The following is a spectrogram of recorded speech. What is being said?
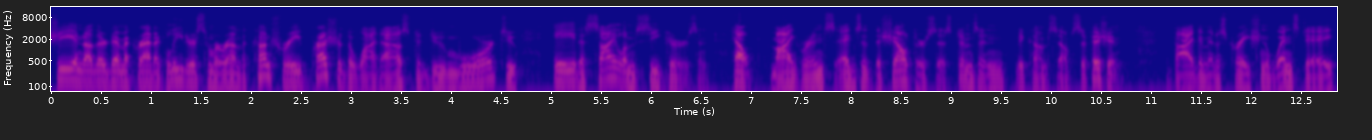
She and other Democratic leaders from around the country pressured the White House to do more to aid asylum seekers and help migrants exit the shelter systems and become self sufficient. The Biden administration Wednesday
